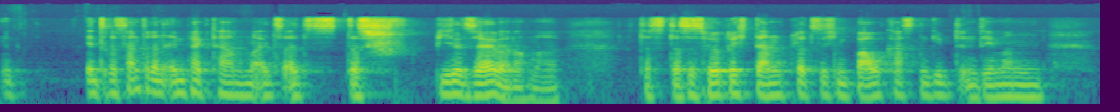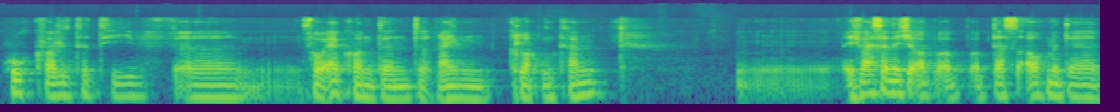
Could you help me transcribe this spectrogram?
einen interessanteren Impact haben als, als das Spiel selber nochmal. Dass, dass es wirklich dann plötzlich einen Baukasten gibt, in dem man hochqualitativ äh, VR-Content reinkloppen kann. Ich weiß ja nicht, ob, ob, ob das auch mit der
